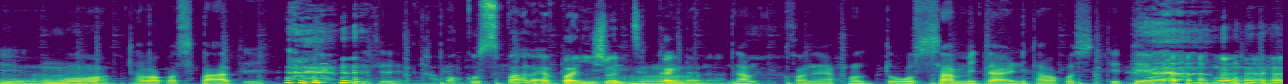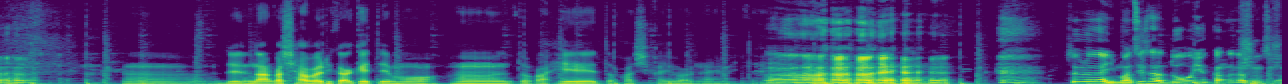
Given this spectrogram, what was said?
じ。うん。うん。もうタバコスパーって。言って。て タバコスパーがやっぱ印象に深いんだな。うん。なんかねほんとおっさんみたいにタバコ吸ってて。うん。でなんか喋りかけても「ふーん」とか「へー」とかしか言わないみたいなそれは何？松井さんはどういう考え方ですか？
